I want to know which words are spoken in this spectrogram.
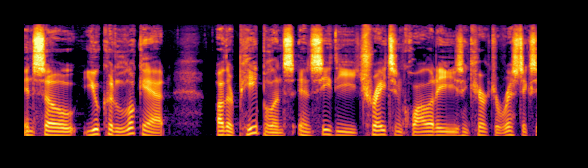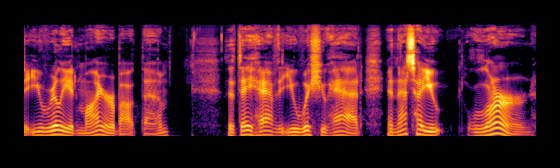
And so you could look at other people and, and see the traits and qualities and characteristics that you really admire about them that they have that you wish you had. And that's how you learn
